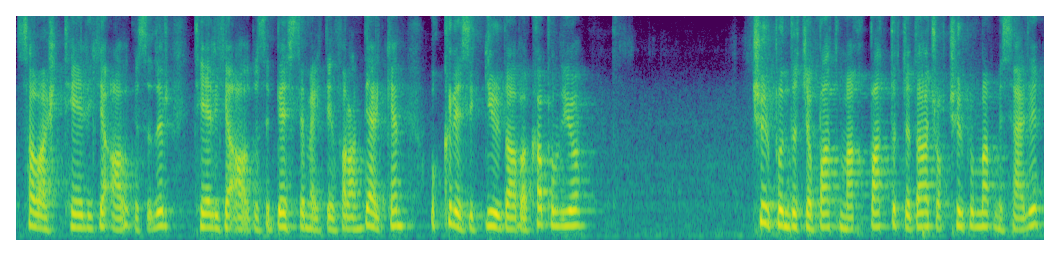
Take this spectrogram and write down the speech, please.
savaş tehlike algısıdır, tehlike algısı beslemektir falan derken o klasik girdaba kapılıyor. Çırpındıkça batmak, battıkça daha çok çırpınmak misali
